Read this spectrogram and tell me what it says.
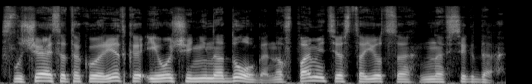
Случается такое редко и очень ненадолго, но в памяти остается навсегда.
